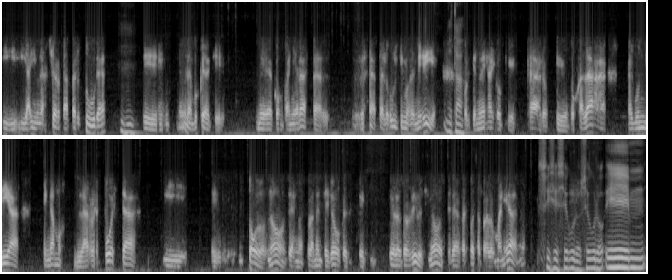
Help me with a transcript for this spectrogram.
y, hay una cierta apertura, eh, es una búsqueda que me acompañará hasta hasta los últimos de mi vida, porque no es algo que, claro, que ojalá algún día tengamos la respuesta y eh, todos, ¿no? O sea, no solamente yo que, que el otro libro, sino sería la respuesta para la humanidad, ¿no? Sí, sí, seguro, seguro. Em,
